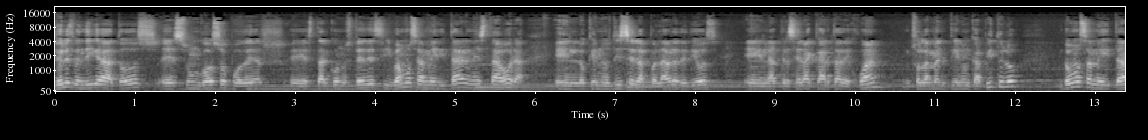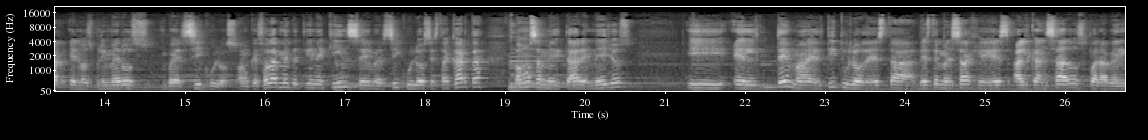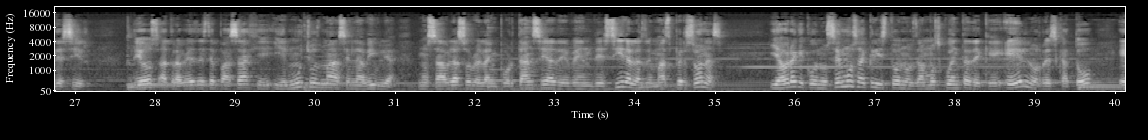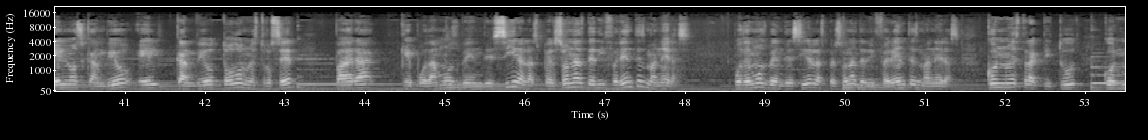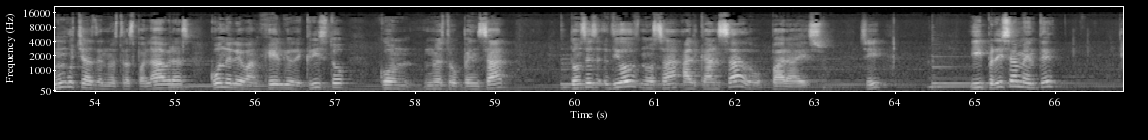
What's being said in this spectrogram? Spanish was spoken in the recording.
Dios les bendiga a todos, es un gozo poder eh, estar con ustedes y vamos a meditar en esta hora en lo que nos dice la palabra de Dios en la tercera carta de Juan, solamente tiene un capítulo, vamos a meditar en los primeros versículos, aunque solamente tiene 15 versículos esta carta, vamos a meditar en ellos. Y el tema, el título de, esta, de este mensaje es Alcanzados para bendecir. Dios a través de este pasaje y en muchos más en la Biblia nos habla sobre la importancia de bendecir a las demás personas. Y ahora que conocemos a Cristo nos damos cuenta de que Él nos rescató, Él nos cambió, Él cambió todo nuestro ser para que podamos bendecir a las personas de diferentes maneras. Podemos bendecir a las personas de diferentes maneras, con nuestra actitud, con muchas de nuestras palabras, con el Evangelio de Cristo, con nuestro pensar. Entonces Dios nos ha alcanzado para eso, ¿sí? Y precisamente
